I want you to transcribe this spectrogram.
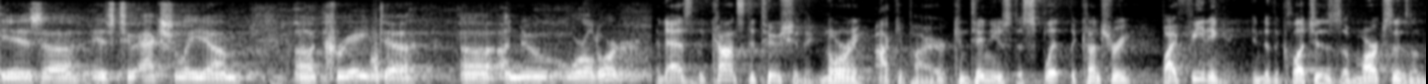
is, uh, is to actually um, uh, create uh, uh a new world order. And as the Constitution, ignoring occupier, continues to split the country by feeding it into the clutches of Marxism.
